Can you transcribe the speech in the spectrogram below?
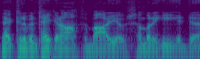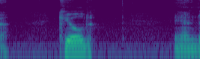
that could have been taken off the body of somebody he had uh, killed. And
